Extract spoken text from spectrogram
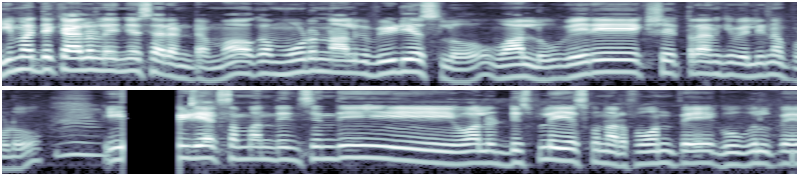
ఈ మధ్య కాలంలో ఏం చేశారంటే ఒక మూడు నాలుగు వీడియోస్లో వాళ్ళు వేరే క్షేత్రానికి వెళ్ళినప్పుడు ఈ మీడియాకి సంబంధించింది వాళ్ళు డిస్ప్లే చేసుకున్నారు PhonePe Google pay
